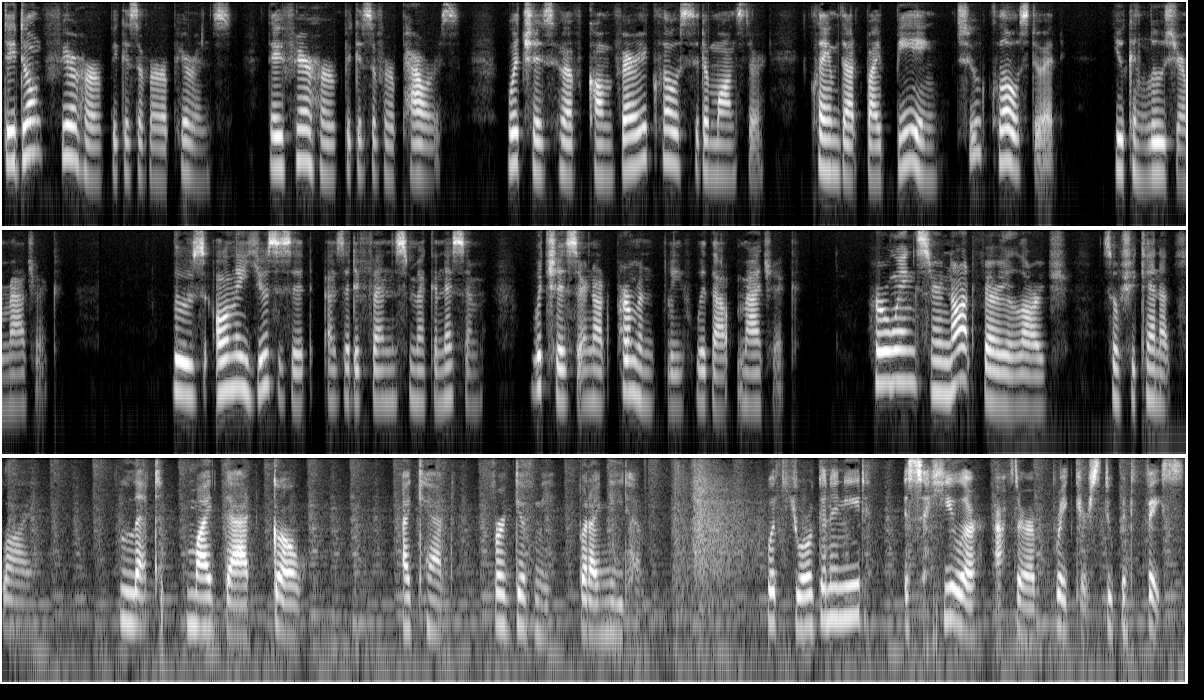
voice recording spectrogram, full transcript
They don't fear her because of her appearance. They fear her because of her powers. Witches who have come very close to the monster claim that by being too close to it, you can lose your magic. Luz only uses it as a defense mechanism. Witches are not permanently without magic. Her wings are not very large, so she cannot fly. Let my dad go. I can't. Forgive me, but I need him. What you're gonna need is a healer after I break your stupid face.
